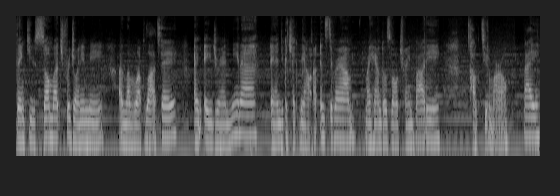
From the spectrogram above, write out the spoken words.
Thank you so much for joining me on Level Up Latte. I'm Adrienne Nina, and you can check me out on Instagram. My handle is Well Trained Body. Talk to you tomorrow. Bye.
